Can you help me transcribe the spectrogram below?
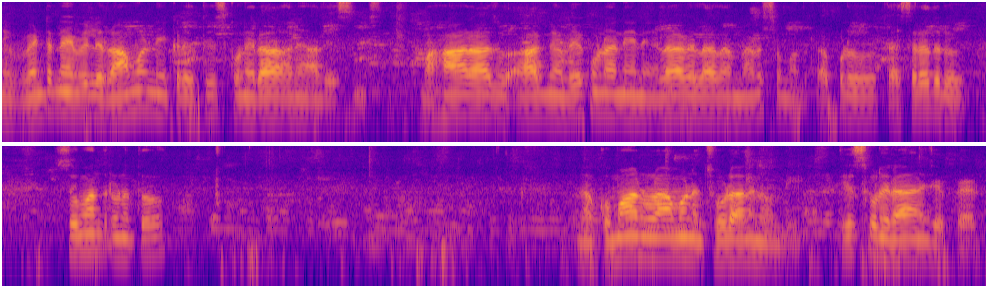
నీవు వెంటనే వెళ్ళి రాముడిని ఇక్కడికి తీసుకుని రా అని ఆదేశించింది. మహారాజు ఆజ్ఞ లేకుండా నేను ఎలా వెళ్ళాలన్నాడు సుమంత్రుడు అప్పుడు దశరథుడు సుమంత్రునితో నా కుమారుడు రాముని చూడాలని ఉంది. తీసుకుని రా అని చెప్పాడు.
